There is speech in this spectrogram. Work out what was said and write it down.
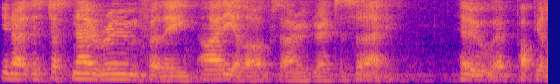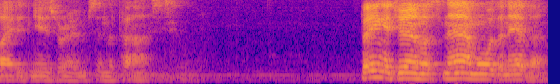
you know, there's just no room for the ideologues, I regret to say, who have populated newsrooms in the past. Being a journalist now more than ever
